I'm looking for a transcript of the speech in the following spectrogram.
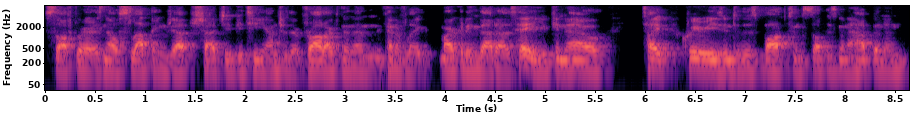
software is now slapping chat, ChatGPT onto their product and then kind of like marketing that as, hey, you can now type queries into this box and stuff is going to happen. And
